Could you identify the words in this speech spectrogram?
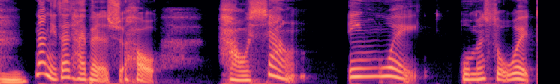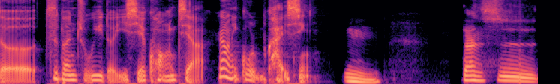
嗯，那你在台北的时候，好像因为我们所谓的资本主义的一些框架，让你过得不开心。嗯，但是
